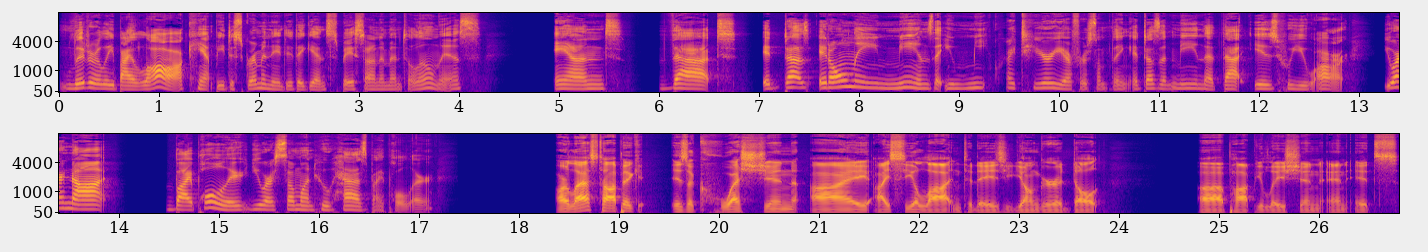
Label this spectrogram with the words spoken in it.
literally by law can't be discriminated against based on a mental illness, and that it does it only means that you meet criteria for something. It doesn't mean that that is who you are. You are not bipolar. You are someone who has bipolar. Our last topic is a question I I see a lot in today's younger adult uh, population, and it's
